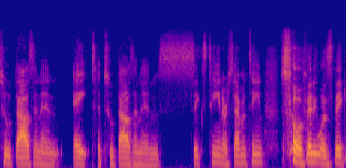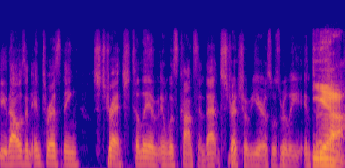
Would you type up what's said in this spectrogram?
2008 to 2016 or 17. So if anyone's thinking that was an interesting stretch to live in Wisconsin, that stretch of years was really interesting. Yeah,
